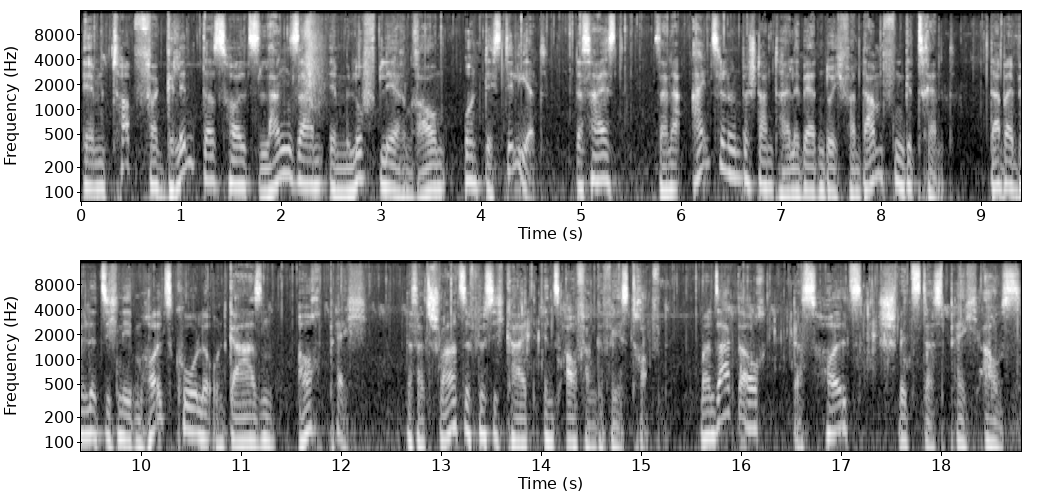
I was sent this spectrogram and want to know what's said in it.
Im Topf verglimmt das Holz langsam im luftleeren Raum und destilliert. Das heißt, seine einzelnen Bestandteile werden durch Verdampfen getrennt. Dabei bildet sich neben Holzkohle und Gasen auch Pech, das als schwarze Flüssigkeit ins Auffanggefäß tropft. Man sagt auch, das Holz schwitzt das Pech aus.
